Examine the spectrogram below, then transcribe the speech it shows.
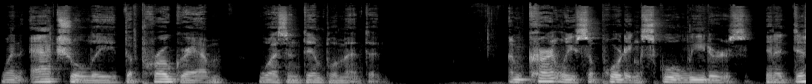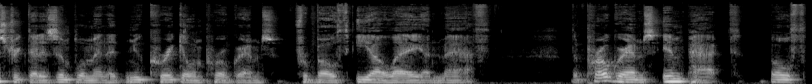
when actually the program wasn't implemented. I'm currently supporting school leaders in a district that has implemented new curriculum programs for both ELA and math. The programs impact both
